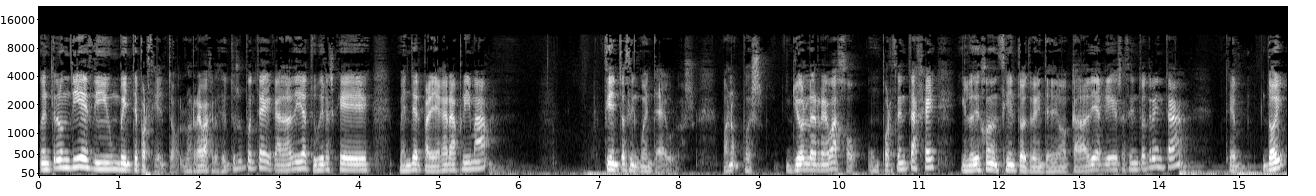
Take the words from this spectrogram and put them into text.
entre un 10 y un 20%. Lo rebajas. Tú suponte que cada día tuvieras que vender para llegar a prima 150 euros. Bueno, pues yo le rebajo un porcentaje y lo dejo en 130. Digo, cada día que llegues a 130, te doy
